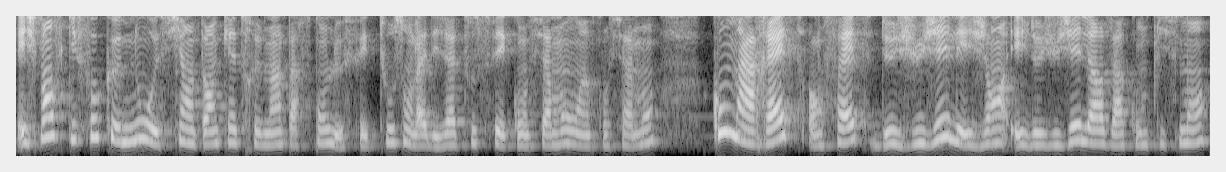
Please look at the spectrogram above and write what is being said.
Et je pense qu'il faut que nous aussi, en tant qu'êtres humains, parce qu'on le fait tous, on l'a déjà tous fait consciemment ou inconsciemment, qu'on arrête en fait de juger les gens et de juger leurs accomplissements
